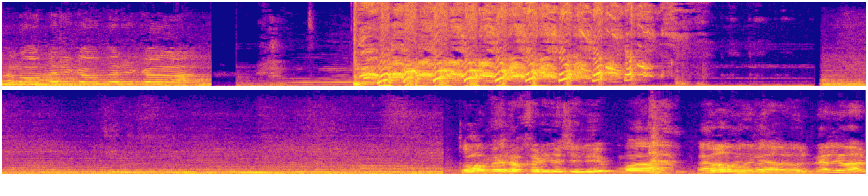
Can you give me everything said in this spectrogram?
હાલો અમેરિકા અમેરિકા. તો અમે રખડીએ છીએ લિફ્ટમાં. બહુ મજા આવે. પહેલી વાર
